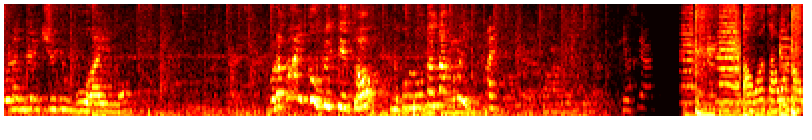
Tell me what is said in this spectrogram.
Walang direksyon yung buhay mo. Wala pa kayong tubig dito? Nagulutan ako eh. Ay, tawa tawa tawa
